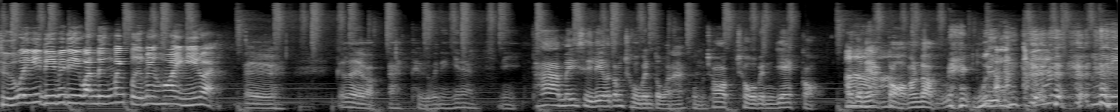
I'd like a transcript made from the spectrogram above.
ถือไว้อย่างนี้ดีไม่ดีวันหนึ่งแม่งปืนแม่งห้อยอย่างนี้ด้วย เออ ก็เลยแบบอะถือเป็นอย่างนี้แน่นนี่ถ้าไม่ซีเรียสว่าต้องโชว์เป็นตัวนะ ผมชอบโชว์เป็นแยกเกาะ เพราะตัวเนี้ยอ่าเกาะมันแบบอุ้ยอลังการมันมี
